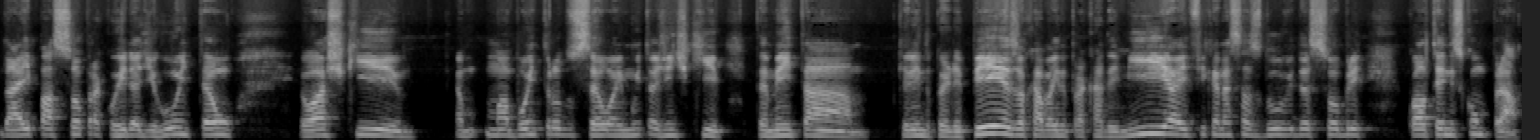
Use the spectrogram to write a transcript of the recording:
daí passou para a corrida de rua. Então, eu acho que é uma boa introdução aí. Muita gente que também está querendo perder peso, acaba indo para academia e fica nessas dúvidas sobre qual tênis comprar.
